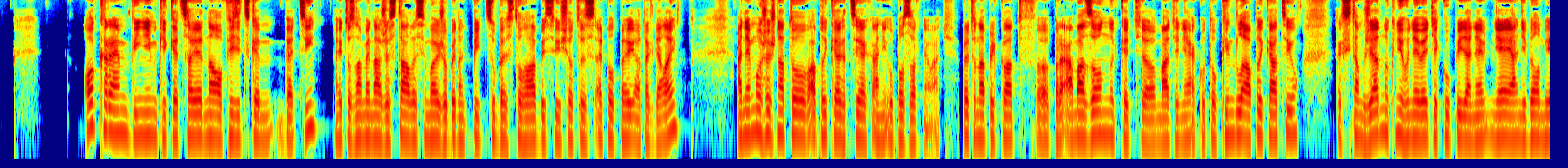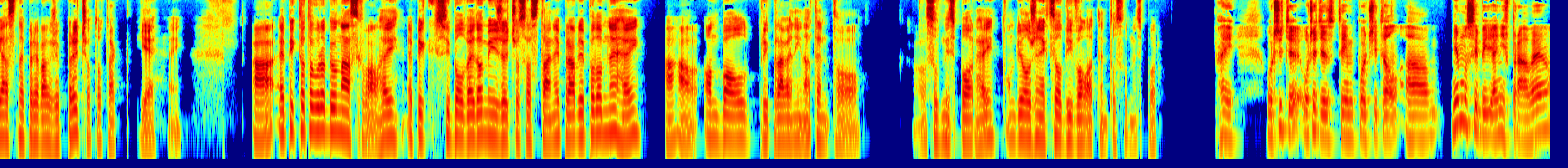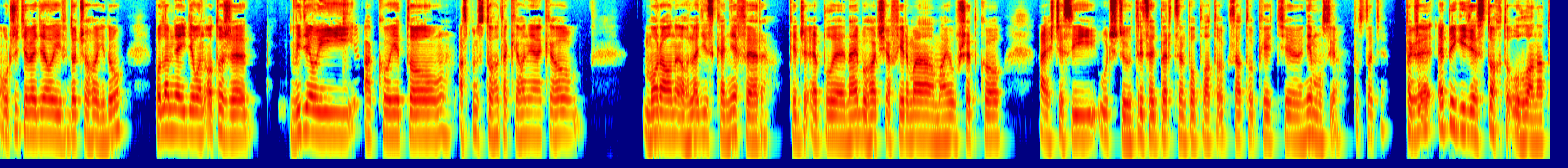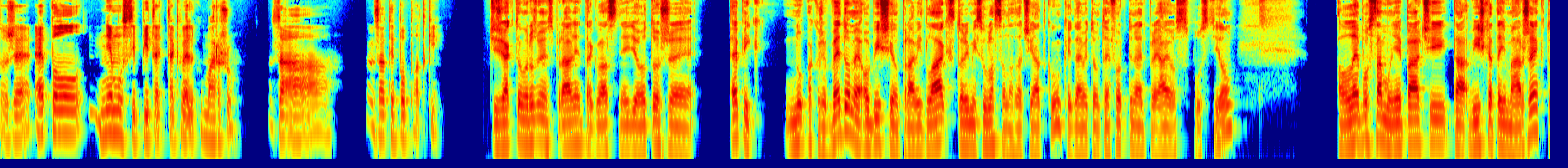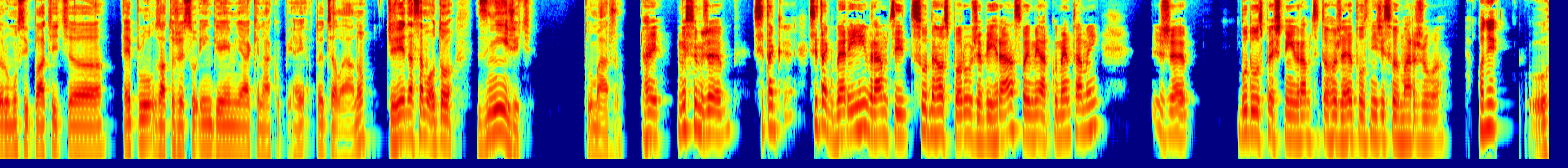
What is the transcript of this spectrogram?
okrem výnimky, keď sa jedná o fyzické veci, Hej, to znamená, že stále si môžeš objednať pizzu bez toho, aby si išiel cez Apple Pay a tak ďalej. A nemôžeš na to v aplikáciách ani upozorňovať. Preto napríklad v, pre Amazon, keď e, máte nejakú tú Kindle aplikáciu, tak si tam žiadnu knihu neviete kúpiť a nie, nie je ani veľmi jasné pre vás, že prečo to tak je. Hej. A Epic toto urobil na schvál, hej. Epic si bol vedomý, že čo sa stane pravdepodobne, hej. A on bol pripravený na tento e, súdny spor, hej. On vyložene chcel vyvolať tento súdny spor. Hej, určite, určite s tým počítal a nemusí byť ani v práve, určite vedeli, do čoho idú. Podľa mňa ide len o to, že videli, ako je to aspoň z toho takého nejakého morálneho hľadiska nefér, keďže Apple je najbohatšia firma a majú všetko a ešte si účtujú 30% poplatok za to, keď nemusia v podstate. Takže Epic ide z tohto uhla na to, že Apple nemusí pýtať tak veľkú maržu za, za tie poplatky. Čiže ak tomu rozumiem správne, tak vlastne ide o to, že Epic no, akože vedome obišiel pravidlá, s ktorými súhlasil na začiatku, keď dajme tomu ten Fortnite pre iOS spustil. lebo sa mu nepáči tá výška tej marže, ktorú musí platiť uh, Apple za to, že sú in-game nejaké nákupy. Hej? To je celé, áno. Čiže jedná sa mu o to znížiť tú maržu. Hej, myslím, že si tak, si tak verí v rámci súdneho sporu, že vyhrá svojimi argumentami, že budú úspešní v rámci toho, že Apple zniží svoju maržu. Oni, uh.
